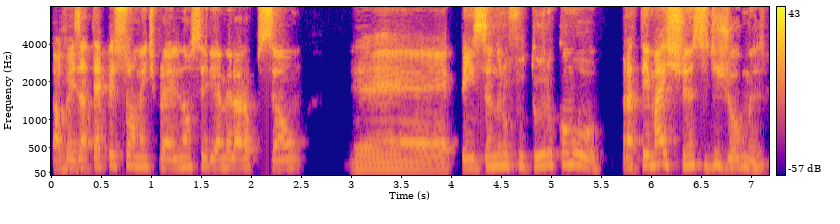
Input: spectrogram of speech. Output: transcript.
talvez até pessoalmente para ele não seria a melhor opção, é, pensando no futuro como para ter mais chances de jogo mesmo.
